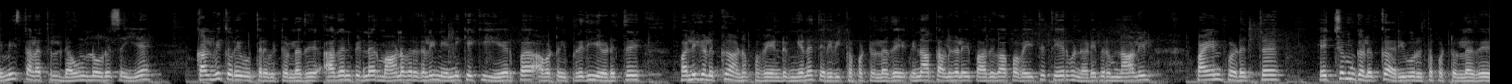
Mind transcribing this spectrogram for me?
எமிஸ் தளத்தில் டவுன்லோடு செய்ய கல்வித்துறை உத்தரவிட்டுள்ளது. அதன் பின்னர் மாணவர்களின் எண்ணிக்கைக்கு ஏற்ப அவற்றை பிரதி எடுத்து பள்ளிகளுக்கு அனுப்ப வேண்டும் என தெரிவிக்கப்பட்டுள்ளது. வினாத்தாள்களை பாதுகாப்பு வைத்து தேர்வு நடைபெறும் நாளில் பயன்படுத்த ஹெச்எம்களுக்கு அறிவுறுத்தப்பட்டுள்ளது.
